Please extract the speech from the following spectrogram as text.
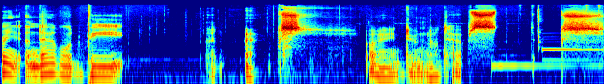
Right, and that would be an axe. I do not have sticks.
